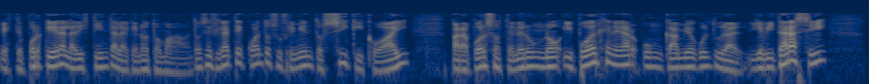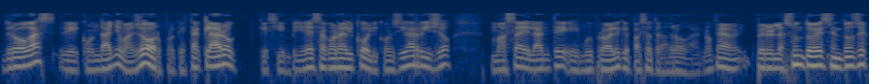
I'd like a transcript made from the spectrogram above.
este, porque era la distinta a la que no tomaba. Entonces, fíjate cuánto sufrimiento psíquico hay para poder sostener un no y poder generar un cambio cultural y evitar así drogas eh, con daño mayor, porque está claro que si empieza con alcohol y con cigarrillo, más adelante es muy probable que pase otra droga, ¿no? pero el asunto es entonces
